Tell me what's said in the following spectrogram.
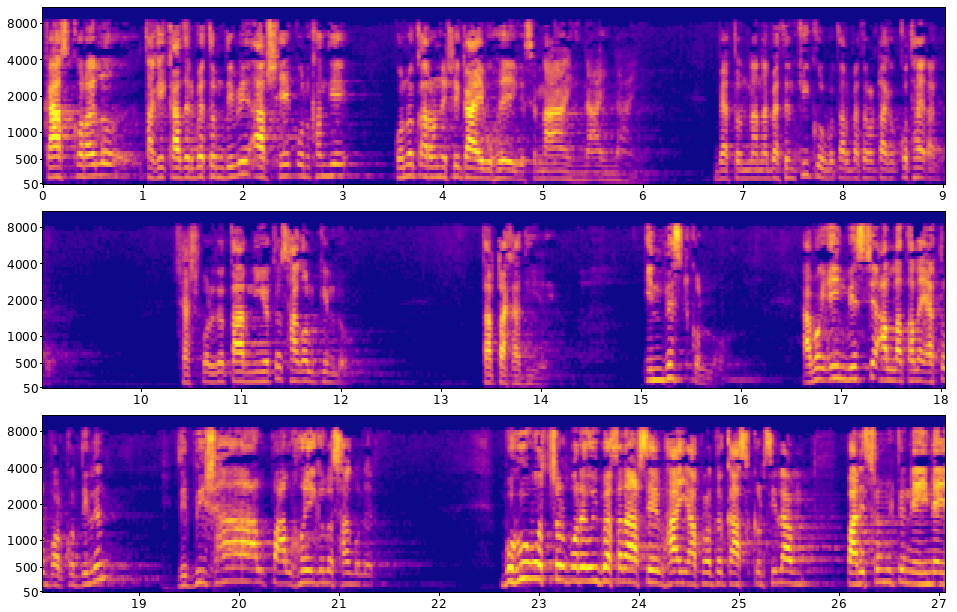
কাজ করাইলো, তাকে কাজের বেতন দিবে, আর সে কোনখান দিয়ে, কোনো কারণে সে গায়েব হয়ে গেছে। নাই নাই নাই। বেতন না না, বেতন কি করব? তার বেতনের টাকা কোথায় রাখব? শেষ পর্যন্ত তার নিয়ে তো ছাগল কিনলো, তার টাকা দিয়ে। ইনভেস্ট করল। এবং এই ইনভেস্টে আল্লাহ তালা এত বরকত দিলেন যে বিশাল পাল হয়ে গেল ছাগলের। বহু বছর পরে ওই বেচারা আসে, ভাই, আপনার তো কাজ করছিলাম, পারিশ্রমিক তো নেই নেই,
